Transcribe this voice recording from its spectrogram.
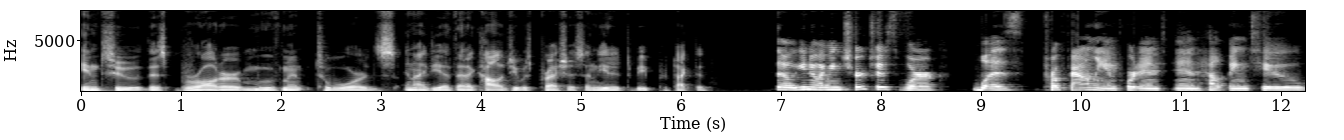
into this broader movement towards an idea that ecology was precious and needed to be protected? So, you know, I mean, Church's work was profoundly important in helping to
